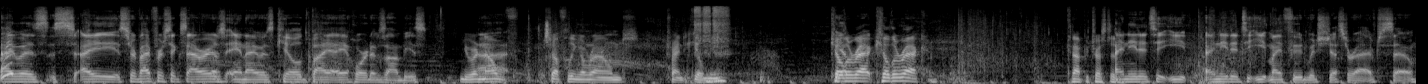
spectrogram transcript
I'm. I was. I survived for six hours and I was killed by a horde of zombies. You are now Uh, shuffling around, trying to kill me. Kill Yep. the rack. Kill the rack. Cannot be trusted. I needed to eat. I needed to eat my food, which just arrived. So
